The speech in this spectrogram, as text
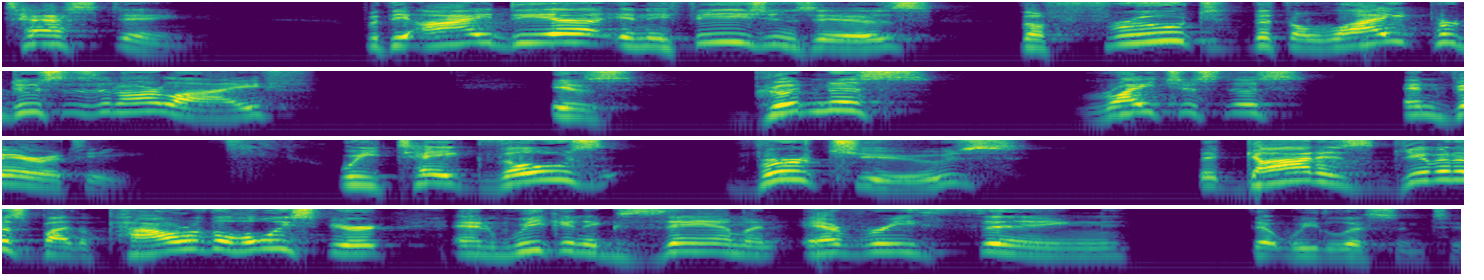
testing. But the idea in Ephesians is the fruit that the light produces in our life is goodness, righteousness, and verity. We take those virtues that God has given us by the power of the Holy Spirit, and we can examine everything that we listen to,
